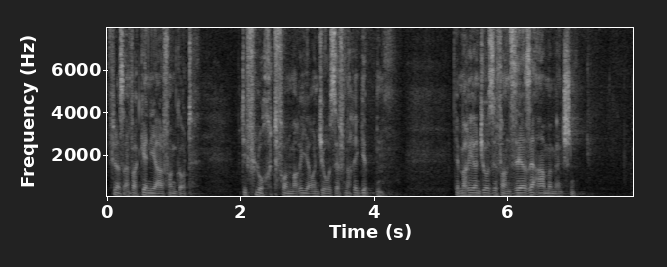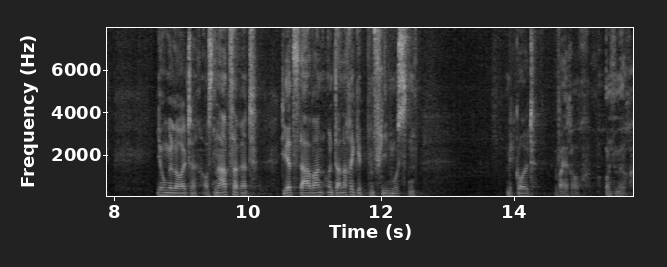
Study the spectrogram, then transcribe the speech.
ich finde das einfach genial von Gott, die Flucht von Maria und Josef nach Ägypten. Denn Maria und Josef waren sehr, sehr arme Menschen. Junge Leute aus Nazareth, die jetzt da waren und dann nach Ägypten fliehen mussten mit Gold, Weihrauch und Myrrhe.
